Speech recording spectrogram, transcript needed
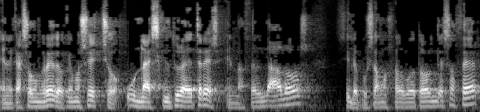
En el caso concreto que hemos hecho una escritura de 3 en la celda 2, si le pulsamos al botón deshacer,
